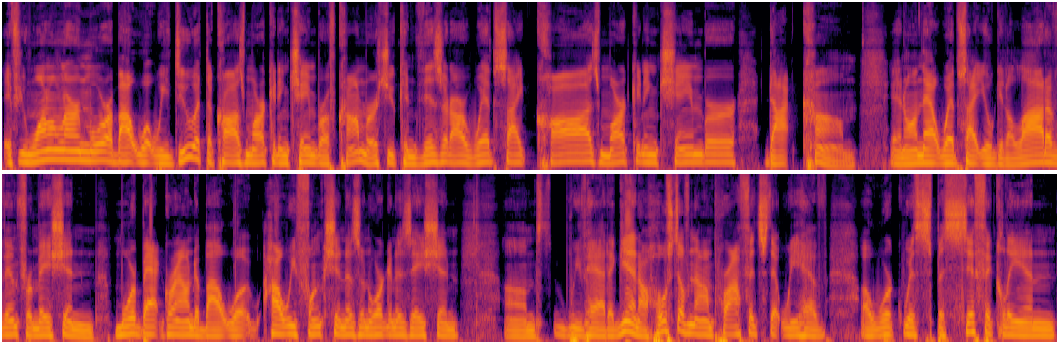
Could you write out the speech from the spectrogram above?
If you want to learn more about what we do at the Cause Marketing Chamber of Commerce, you can visit our website, causemarketingchamber.com. And on that website, you'll get a lot of information, more background about what, how we function as an organization. Um, we've had, again, a host of nonprofits that we have uh, worked with specifically in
